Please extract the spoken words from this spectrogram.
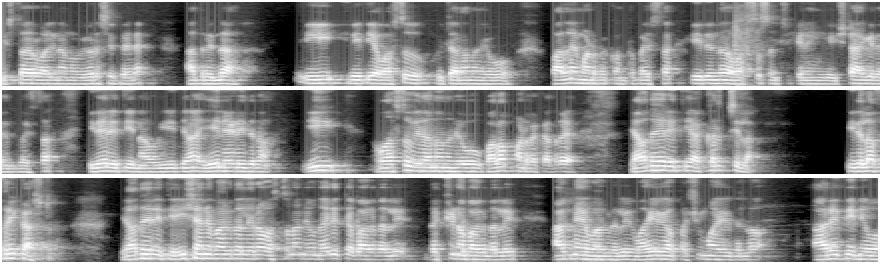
ವಿಸ್ತಾರವಾಗಿ ನಾನು ವಿವರಿಸಿದ್ದೇನೆ. ಆದ್ದರಿಂದ ಈ ರೀತಿಯ ವಾಸ್ತು ವಿಚಾರನ ನೀವು ಪಾಲನೆ ಮಾಡಬೇಕು ಅಂತ ಬಯಸ್ತಾ, ಈ ದಿನದ ವಾಸ್ತು ಸಂಚಿಕೆ ನಿಮಗೆ ಇಷ್ಟ ಆಗಿದೆ ಅಂತ ಬಯಸ್ತಾ, ಇದೇ ರೀತಿ ನಾವು ಈ ದಿನ ಏನು ಹೇಳಿದಿರ ಈ ವಾಸ್ತು ವಿಧಾನವನ್ನು ನೀವು ಫಾಲೋಅಪ್ ಮಾಡಬೇಕಾದ್ರೆ ಯಾವುದೇ ರೀತಿಯ ಖರ್ಚಿಲ್ಲ. ಇದೆಲ್ಲ ಫ್ರೀ ಕಾಸ್ಟ್ ಯಾವುದೇ ರೀತಿ ಈಶಾನ್ಯ ಭಾಗದಲ್ಲಿರೋ ವಸ್ತುನ ನೀವು ನೈಋತ್ಯ ಭಾಗದಲ್ಲಿ, ದಕ್ಷಿಣ ಭಾಗದಲ್ಲಿ, ಆಗ್ನೇಯ ಭಾಗದಲ್ಲಿ, ವಾಯುವ್ಯ, ಪಶ್ಚಿಮ ವಾಯುದಲ್ಲೋ, ಆ ರೀತಿ ನೀವು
